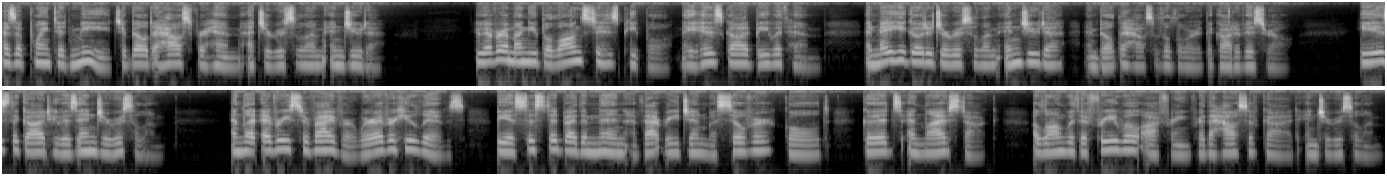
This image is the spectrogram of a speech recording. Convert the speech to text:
has appointed me to build a house for him at Jerusalem in Judah. Whoever among you belongs to his people, may his God be with him, and may he go to Jerusalem in Judah and build the house of the Lord, the God of Israel. He is the God who is in Jerusalem. And let every survivor, wherever he lives, be assisted by the men of that region with silver, gold, goods, and livestock, along with a free will offering for the house of God in Jerusalem.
